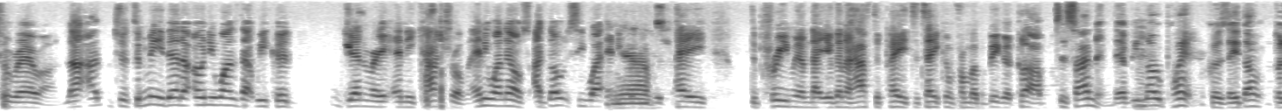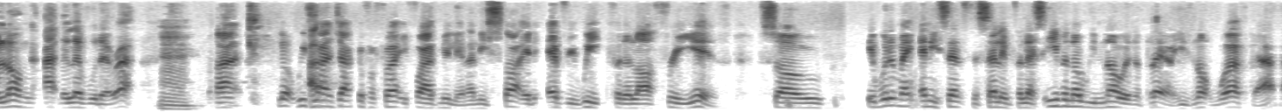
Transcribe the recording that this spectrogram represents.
Torreira. Like, to, to me, they're the only ones that we could generate any cash from. Anyone else, I don't see why anyone Yeah. would pay the premium that you're going to have to pay to take them from a bigger club to sign them. There'd be no point because they don't belong at the level they're at. Mm. Like, look, we signed Xhaka for 35 million, and he started every week for the last three years. So it wouldn't make any sense to sell him for less, even though we know as a player he's not worth that.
